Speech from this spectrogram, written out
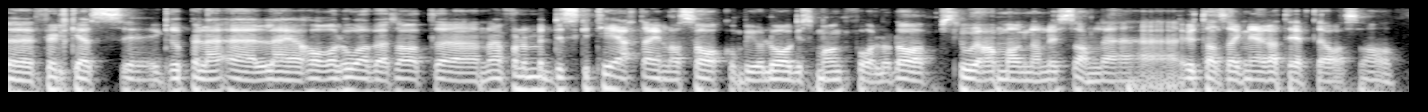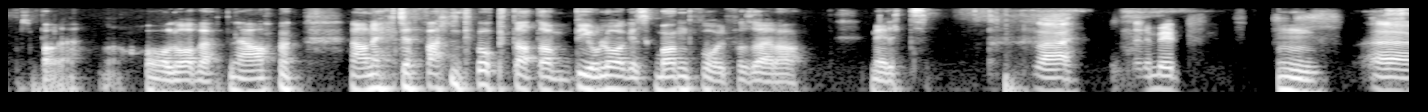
eh, fylkesgruppeleder Harald Hove sa at eh, vi diskuterte en eller annen sak om biologisk mangfold, og da slo han Magna Nyssan uttalt seg negativt til oss. Og bare Harald Hove Ja, han er ikke veldig opptatt av biologisk mangfold, for å si det mildt. Nei, det er mildt. Mm. Eh,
